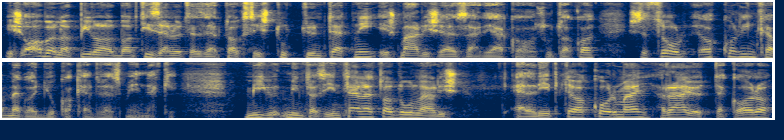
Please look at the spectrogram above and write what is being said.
és abban a pillanatban 15 ezer taxis tud tüntetni, és már is elzárják az utakat, és szól, akkor inkább megadjuk a kedvezményt neki. Mi- Mint az internetadónál is, ellépte a kormány, rájöttek arra,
